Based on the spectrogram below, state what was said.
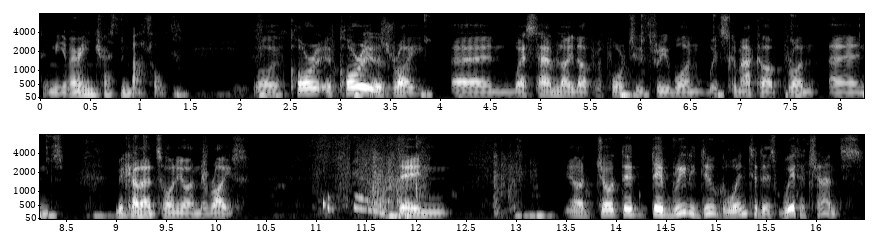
Going to be a very interesting battle. Well, if Corey if Corey is right and West Ham line up a 4 2 3 1 with Scamacca up front and Michail Antonio on the right, then you know, Joe, they, they really do go into this with a chance.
